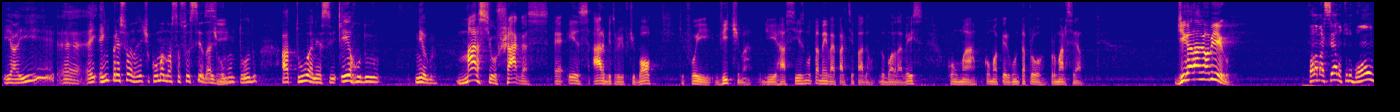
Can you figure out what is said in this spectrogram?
E aí é, é, é impressionante como a nossa sociedade Sim. como um todo atua nesse erro do negro. Márcio Chagas, é, ex-árbitro de futebol, que foi vítima de racismo, também vai participar do, do Bola da Vez com uma, com uma pergunta pro, pro Marcelo. Diga lá, meu amigo. Fala Marcelo, tudo bom?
